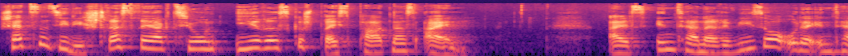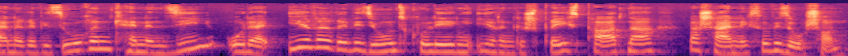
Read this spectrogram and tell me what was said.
schätzen Sie die Stressreaktion Ihres Gesprächspartners ein. Als interner Revisor oder interne Revisorin kennen Sie oder Ihre Revisionskollegen Ihren Gesprächspartner wahrscheinlich sowieso schon.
